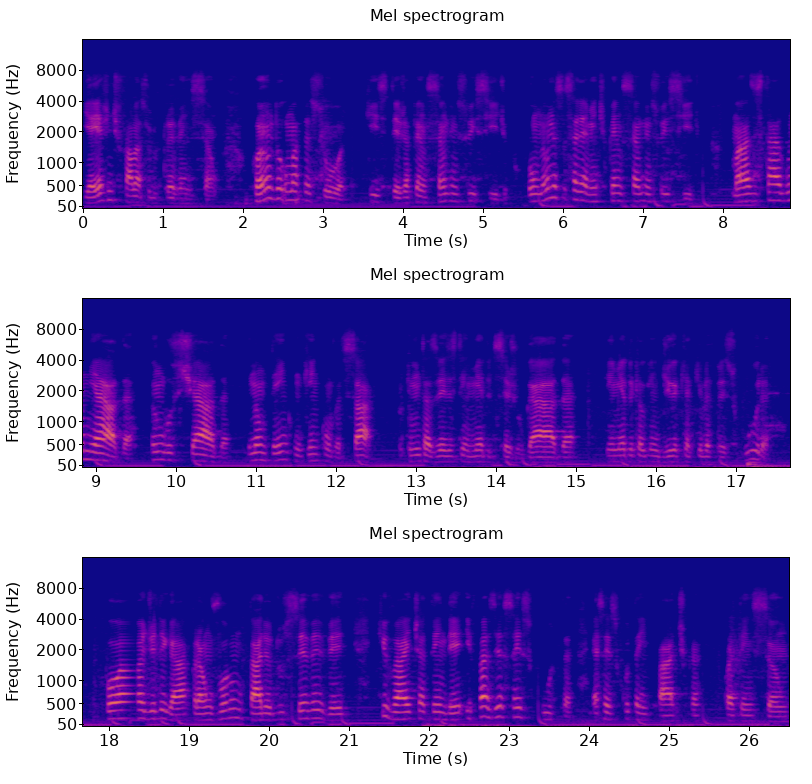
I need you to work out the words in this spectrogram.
E aí a gente fala sobre prevenção. Quando uma pessoa que esteja pensando em suicídio, ou não necessariamente pensando em suicídio, mas está agoniada, angustiada e não tem com quem conversar, porque muitas vezes tem medo de ser julgada, tem medo que alguém diga que aquilo é frescura, pode ligar para um voluntário do CVV que vai te atender e fazer essa escuta, essa escuta empática, com atenção,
